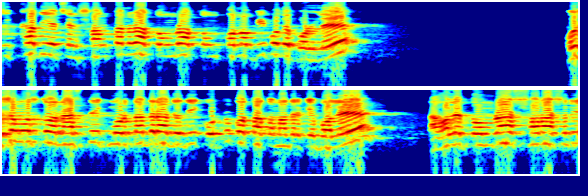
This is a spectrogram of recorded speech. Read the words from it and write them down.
শিক্ষা দিয়েছেন, সন্তানরা তোমরা কোন বিপদে পড়লে? ওই সমস্ত নাস্তিক মোরতাদরা যদি কটু কথা তোমাদেরকে বলে, তাহলে তোমরা সরাসরি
